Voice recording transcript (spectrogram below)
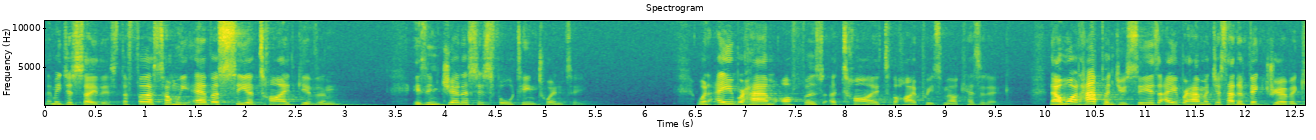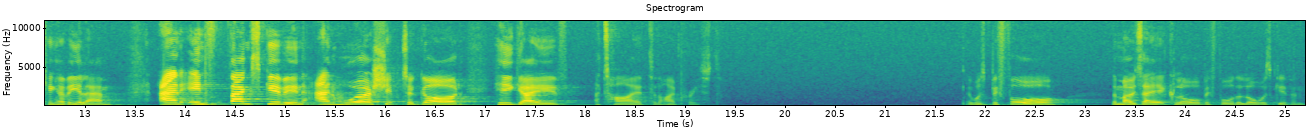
Let me just say this. The first time we ever see a tithe given is in Genesis 14:20. When Abraham offers a tithe to the high priest Melchizedek. Now, what happened, you see, is Abraham had just had a victory over King of Elam, and in thanksgiving and worship to God, he gave a tithe to the high priest. It was before the Mosaic law, before the law was given.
